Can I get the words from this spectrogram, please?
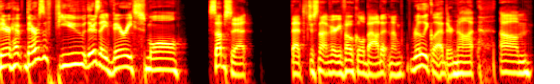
there have there's a few there's a very small subset that's just not very vocal about it, and I'm really glad they're not. Um,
